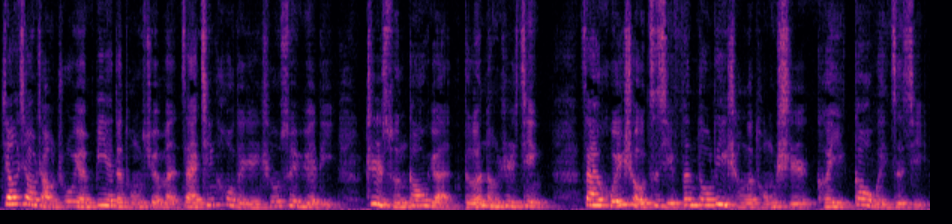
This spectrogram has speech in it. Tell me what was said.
江校长祝愿毕业的同学们在今后的人生岁月里志存高远，德能日进。在回首自己奋斗历程的同时，可以告慰自己，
